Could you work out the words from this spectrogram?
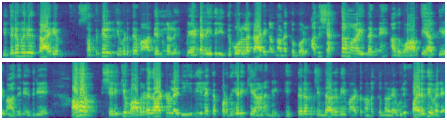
ഇത്തരമൊരു കാര്യം സത്യത്തിൽ ഇവിടുത്തെ മാധ്യമങ്ങൾ വേണ്ട രീതിയിൽ ഇതുപോലുള്ള കാര്യങ്ങൾ നടക്കുമ്പോൾ അത് ശക്തമായി തന്നെ അത് വാർത്തയാക്കുകയും അതിനെതിരെ അവർ ശരിക്കും അവരുടേതായിട്ടുള്ള രീതിയിലൊക്കെ പ്രതികരിക്കുകയാണെങ്കിൽ ഇത്തരം ചിന്താഗതിയുമായിട്ട് നടക്കുന്നവരെ ഒരു പരിധിവരെ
